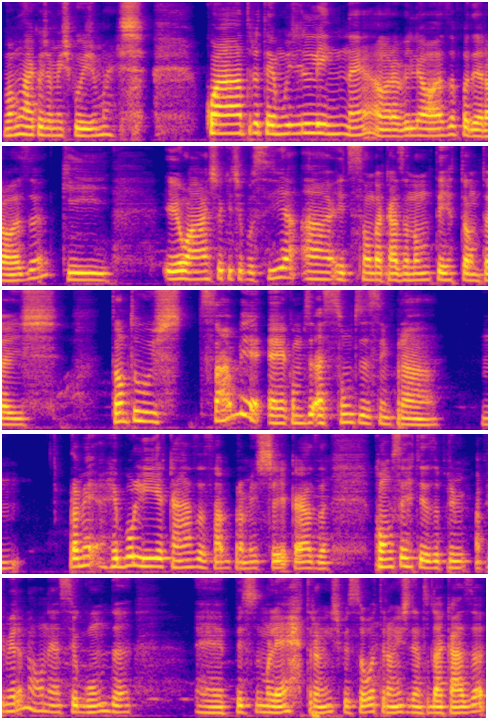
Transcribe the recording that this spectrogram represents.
Vamos lá que eu já me expus demais. Quatro, temos Lin, né? A maravilhosa, poderosa, que eu acho que, tipo, se a edição da casa não ter tantas. Tantos. Sabe? É como assuntos assim pra. Hum, pra me rebolir a casa, sabe? Pra mexer a casa. Com certeza, a primeira não, né? A segunda, é, mulher trans, pessoa trans dentro da casa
